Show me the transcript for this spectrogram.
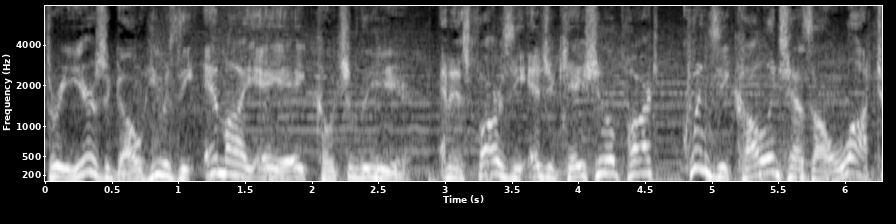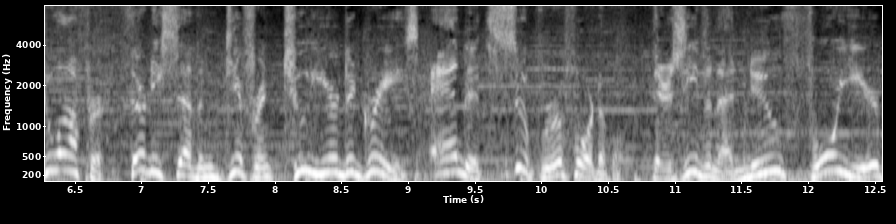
Three years ago, he was the MIAA Coach of the Year. And as far as the educational part, Quincy College has a lot to offer 37 different two year degrees, and it's super affordable. There's even a new four year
